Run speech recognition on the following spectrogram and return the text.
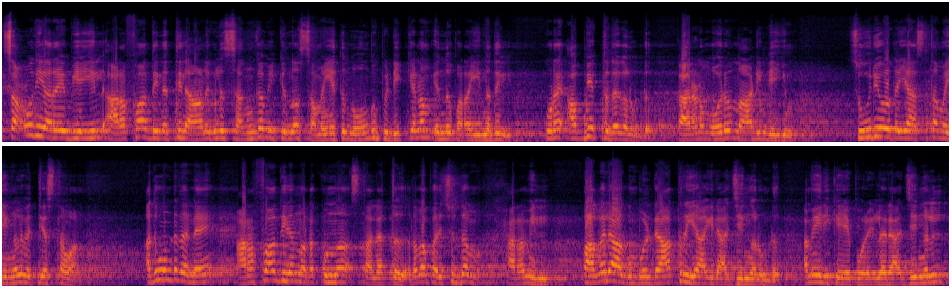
സൗദി അറേബ്യയിൽ അറഫ ദിനത്തിൽ ആളുകൾ സംഗമിക്കുന്ന സമയത്ത് നോമ്പ് പിടിക്കണം എന്ന് പറയുന്നതിൽ കുറെ അവ്യക്തതകളുണ്ട്. കാരണം ഓരോ നാടിന്റെയും സൂര്യോദയ അസ്തമയങ്ങൾ വ്യത്യസ്തമാണ്. അതുകൊണ്ട് തന്നെ അറഫാ ദിനം നടക്കുന്ന സ്ഥലത്ത് അഥവാ പരിശുദ്ധ ഹറമിൽ പകലാകുമ്പോൾ രാത്രിയായി രാജ്യങ്ങളുണ്ട്. അമേരിക്കയെ പോലെയുള്ള രാജ്യങ്ങളിൽ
